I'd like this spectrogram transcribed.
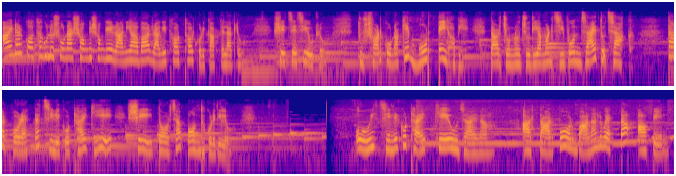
আয়নার কথাগুলো শোনার সঙ্গে সঙ্গে রানী আবার রাগে থর থর করে কাঁপতে লাগল। সে চেঁচিয়ে উঠল, তুষার কোনাকে মরতেই হবে। তার জন্য যদি আমার জীবন যায় তো যাক। তারপর একটা চিলে কোঠায় গিয়ে সেই দরজা বন্ধ করে দিল। ওই চিলে কোঠায় কেউ যায় না। আর তারপর বানালো একটা আপেল।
